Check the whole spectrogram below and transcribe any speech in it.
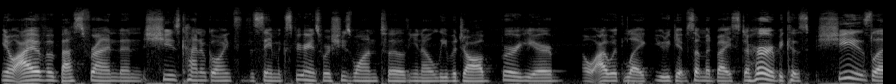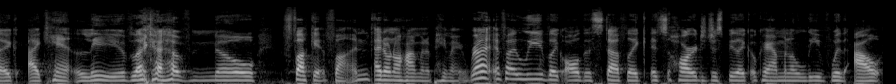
you know, I have a best friend and she's kind of going through the same experience where she's wanted to, you know, leave a job for a year. Oh, I would like you to give some advice to her because she's like, I can't leave. Like, I have no fuck it fund. I don't know how I'm going to pay my rent if I leave, like, all this stuff. Like, it's hard to just be like, okay, I'm going to leave without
